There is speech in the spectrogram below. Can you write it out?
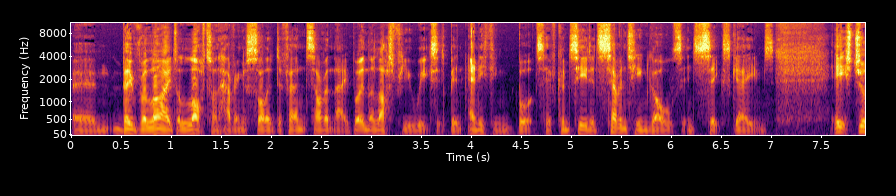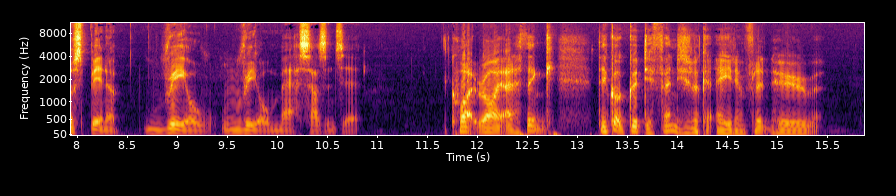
um, they've relied a lot on having a solid defence, haven't they? But in the last few weeks, it's been anything but. They've conceded 17 goals in six games. It's just been a real, real mess, hasn't it? Quite right. And I think they've got good defenders. You look at Aden Flint, who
